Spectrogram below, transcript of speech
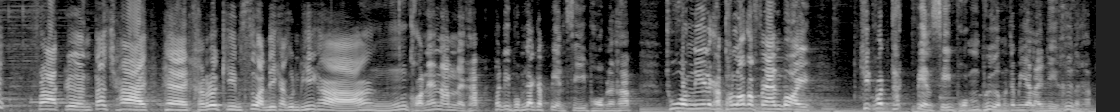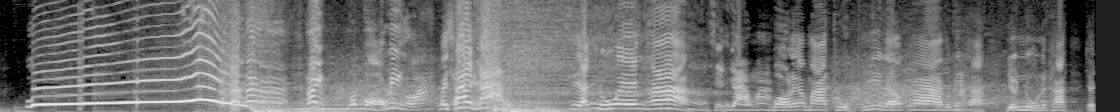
ยฟราเกินต้าชายแห่คาร์เรอร์ครีมสวัสดีค่ะคุณพี่ขาอืมขอแนะนำหน่อยครับพอดีผมอยากจะเปลี่ยนสีผมนะครับช่วงนี้นะครับทะเลาะกับแฟนบ่อย คิดว่าถ้าเปลี่ยนสีผมเผื่อมันจะมีอะไรดีขึ้นนะครับเฮ้ยรถหวอวิ่งเหรอวะไม่ใช่ค่ะเสียงหนูเองค่ะเออเสียงยาวมาก บอกเลยว่ามาถูกที่แล้วค่ะคุณพี่ขาเดี๋ยวหนูนะคะ จะ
